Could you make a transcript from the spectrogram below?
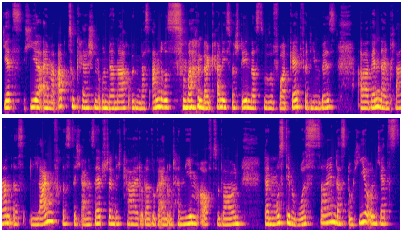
jetzt hier einmal abzucashen und danach irgendwas anderes zu machen, dann kann ich es verstehen, dass du sofort Geld verdienen willst. Aber wenn dein Plan ist, langfristig eine Selbstständigkeit oder sogar ein Unternehmen aufzubauen, dann muss dir bewusst sein, dass du hier und jetzt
